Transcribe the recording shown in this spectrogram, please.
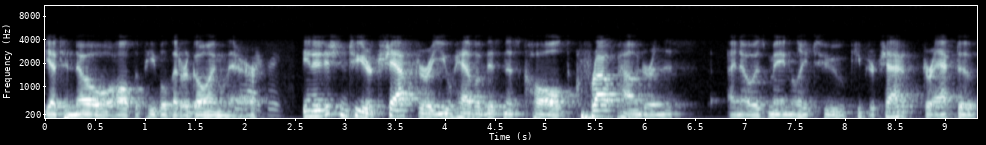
get to know all the people that are going there. In addition to your chapter, you have a business called Kraut Pounder, and this I know is mainly to keep your chapter active.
